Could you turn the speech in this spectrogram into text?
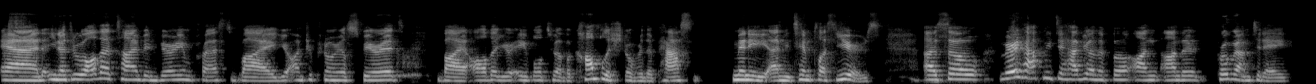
and you know through all that time, been very impressed by your entrepreneurial spirit, by all that you're able to have accomplished over the past many, I mean, 10 plus years. Uh, so very happy to have you on the phone on, on the program today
